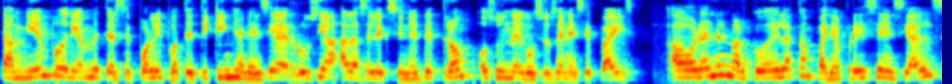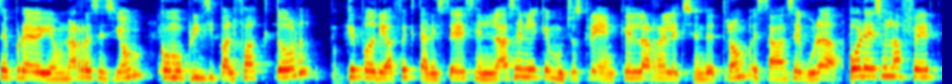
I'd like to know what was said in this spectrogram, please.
También podrían meterse por la hipotética injerencia de Rusia a las elecciones de Trump o sus negocios en ese país. Ahora en el marco de la campaña presidencial se preveía una recesión como principal factor que podría afectar este desenlace en el que muchos creían que la reelección de Trump estaba asegurada. Por eso la Fed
